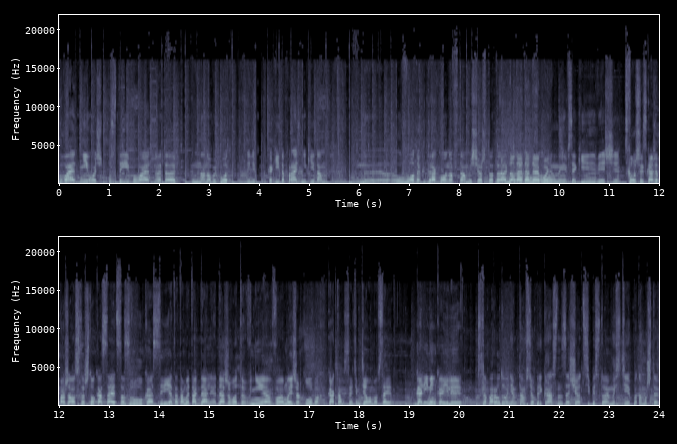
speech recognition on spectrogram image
Бывают дни очень пустые, бывают, но это на Новый год или какие-то праздники, там э, лодок драконов, там еще что-то. А, ну да, да, да, я понял. Лунные всякие вещи. Слушай, скажи, пожалуйста, что касается звука, света там и так далее, даже вот вне в мейджор-клубах, как там с этим делом обстоит? Галименько или... С оборудованием там все прекрасно за счет себестоимости, потому что,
